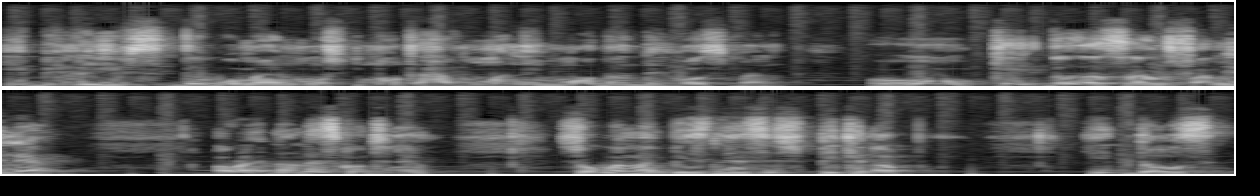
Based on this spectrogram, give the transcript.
He believes the woman must not have money more than the husband. Oh okay. Does that sound familiar all right, now let's continue. So, when my business is picking up, he does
